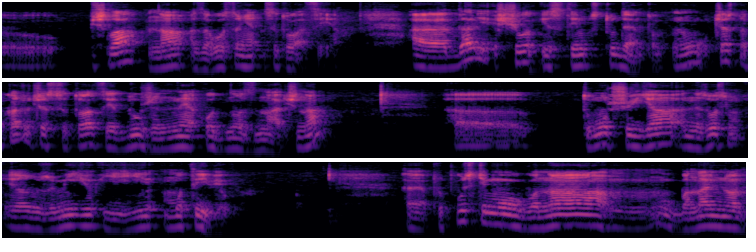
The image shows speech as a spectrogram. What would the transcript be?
е, пішла на загострення ситуації. Далі, що із тим студентом? Ну, чесно кажучи, ситуація дуже неоднозначна, тому що я не зовсім розумію її мотивів. Припустимо, вона ну, банально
